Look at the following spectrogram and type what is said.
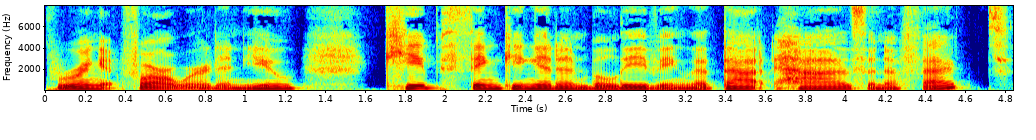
bring it forward and you keep thinking it and believing that that has an effect.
